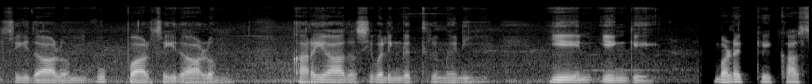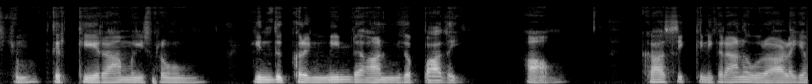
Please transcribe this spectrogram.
செய்தாலும் உப்பால் செய்தாலும் கரையாத சிவலிங்க திருமணி ஏன் எங்கே? வடக்கே காசியும் தெற்கே ராமேஸ்வரமும் இந்துக்களின் நீண்ட ஆன்மீக பாதை. ஆம். காசிக்கு நிகரான ஒரு ஆலயம்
